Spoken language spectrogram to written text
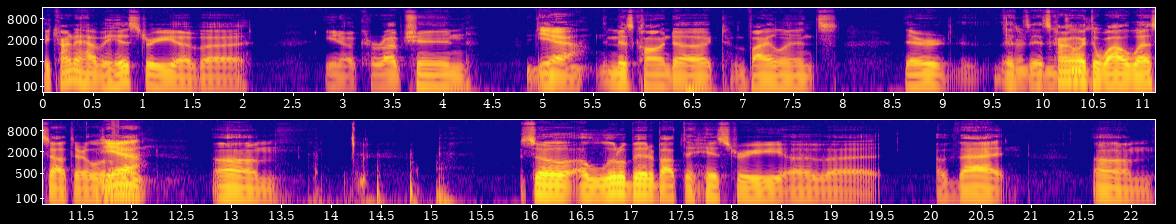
they kind of have a history of, uh, you know, corruption, Yeah. misconduct, violence. They're it's it's kind of like the Wild West out there a little bit. Yeah. bit. Um. So a little bit about the history of uh, of that. Um,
